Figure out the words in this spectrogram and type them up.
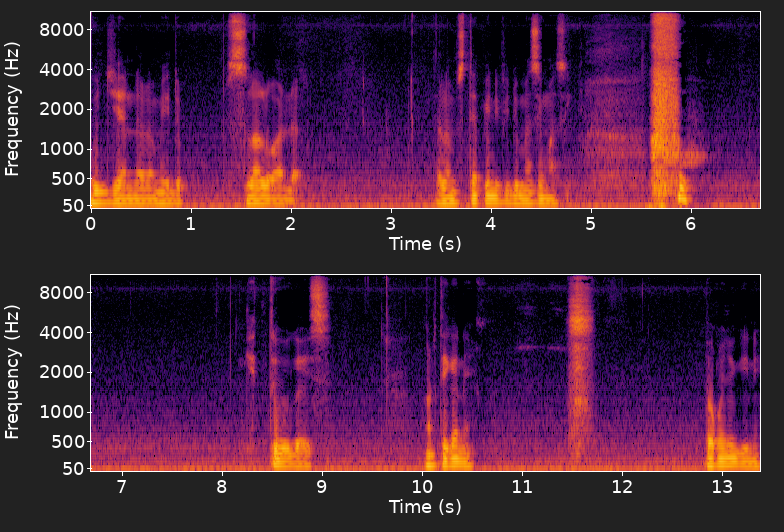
ujian dalam hidup selalu ada. Dalam setiap individu masing-masing. Gitu guys. Ngerti kan ya? Pokoknya gini.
